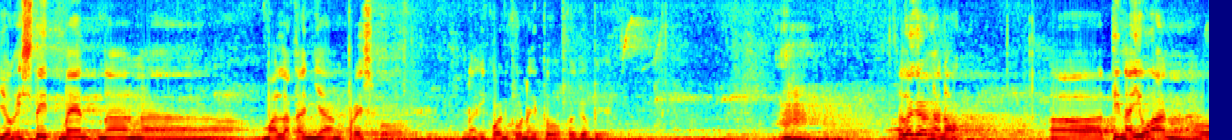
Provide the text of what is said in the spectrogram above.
Yung statement ng ah, Malacanang press corps na ikuan ko na ito kagabi. Talagang ano, ah, tinayuan o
